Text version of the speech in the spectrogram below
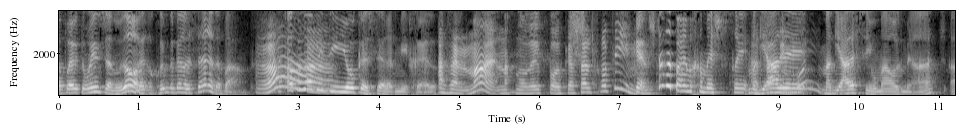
לפרויקט מימון שלנו. לא, אנחנו יכולים לדבר על סרט הפעם. אה. אבל לא בדיוק על סרט מיכאל. אז על מה? אנחנו הרי פודקאסט על סרטים. כן, שנת 2015 מגיעה לסיומה עוד מעט. אמ,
